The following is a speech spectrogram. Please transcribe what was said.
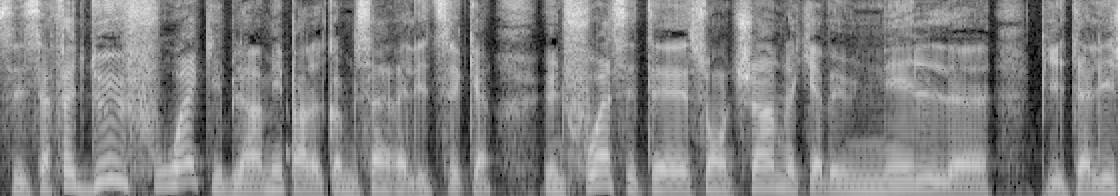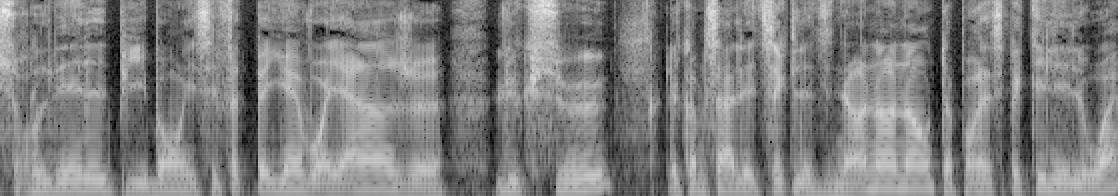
ça fait deux fois qu'il est blâmé par le commissaire à l'éthique. Hein. Une fois, c'était son chum qui avait une île, euh, puis il est allé sur l'île, puis bon, il s'est fait payer un voyage euh, luxueux. Le commissaire à l'éthique lui dit non, non, non, t'as pas respecté les lois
